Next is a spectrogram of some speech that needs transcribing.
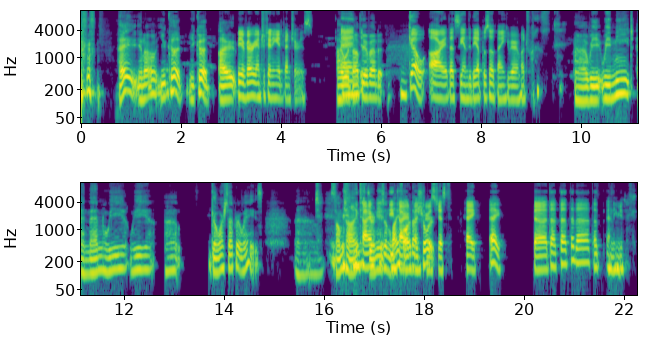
hey, you know, you could. You could. I be a very entertaining adventures. I would not be offended. Go. All right, that's the end of the episode. Thank you very much. uh, we we meet and then we we uh, go our separate ways. Uh, sometimes entire, journeys in life are that short. just hey, hey, da da da da da, da ending music.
